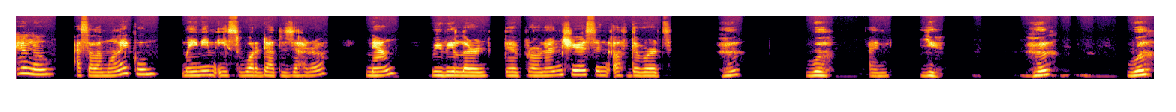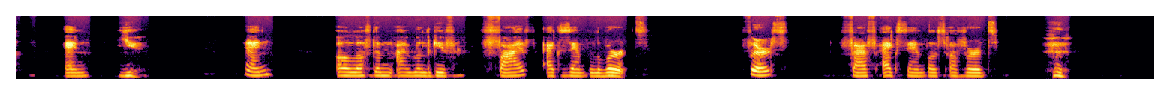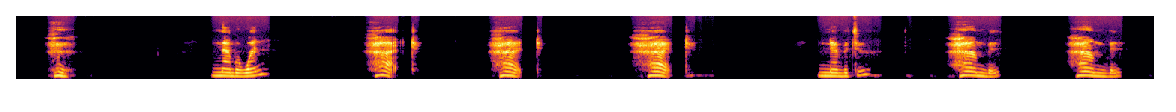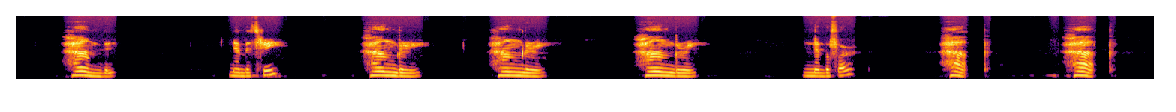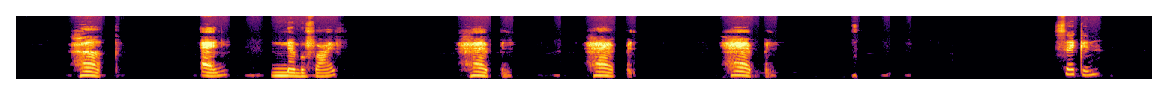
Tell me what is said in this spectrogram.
Hello, Assalamualaikum. My name is Wardatu Zahra. Now we will learn the pronunciation of the words h, w, and y. H, w, and y. And all of them I will give five example words. First, five examples of words h. Number one, hurt, hurt, hurt. Number two, humble, humble, humble. Number three, hungry, hungry, hungry. Number four, hug, hug, hug. And number five, happen, happen, happen. Second,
